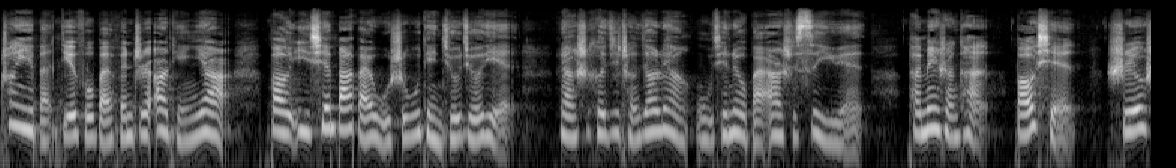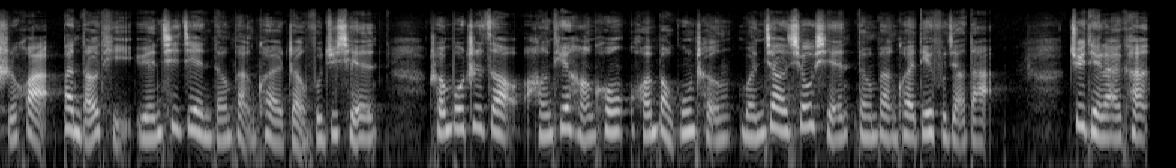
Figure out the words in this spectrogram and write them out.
创业板跌幅百分之二点一二，报一千八百五十五点九九点。两市合计成交量五千六百二十四亿元。盘面上看。保险、石油石化、半导体、元器件等板块涨幅居前，船舶制造、航天航空、环保工程、文教休闲等板块跌幅较大。具体来看，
